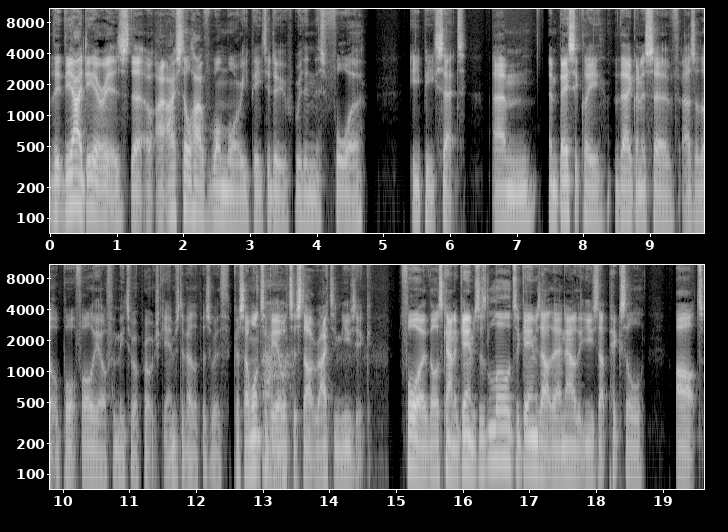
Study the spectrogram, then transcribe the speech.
The The idea is that I, I still have one more EP to do within this four EP set. Um, and basically, they're going to serve as a little portfolio for me to approach games developers with because I want to ah. be able ah. to start writing music for those kind of games. There's loads of games out there now that use that pixel art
